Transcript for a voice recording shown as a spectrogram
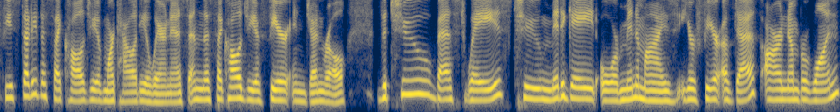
if you study the psychology of mortality awareness and the psychology of fear in general, the two best ways to mitigate or minimize your fear of death are number one,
